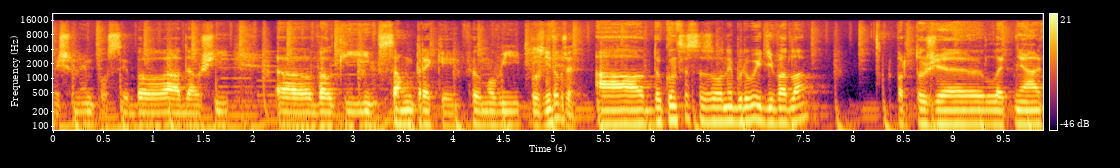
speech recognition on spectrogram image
Mission Impossible a další uh, velký soundtracky filmový. To zní dobře. A do konce sezóny budou i divadla, protože Letňák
